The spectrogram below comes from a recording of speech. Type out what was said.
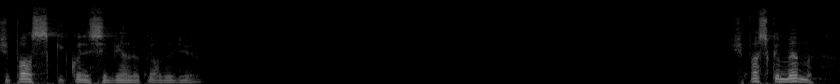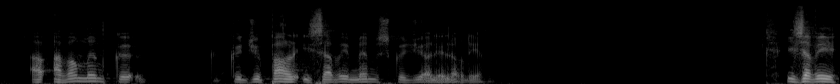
Je pense qu'ils connaissaient bien le cœur de Dieu. Je pense que même, avant même que, que Dieu parle, ils savaient même ce que Dieu allait leur dire. Ils avaient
